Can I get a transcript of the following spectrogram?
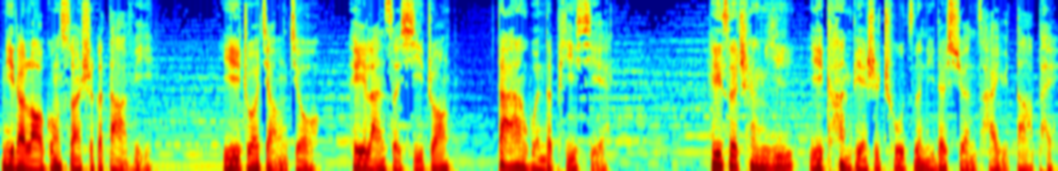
你的老公算是个大 V，衣着讲究，黑蓝色西装，带暗纹的皮鞋。黑色衬衣一看便是出自你的选材与搭配。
